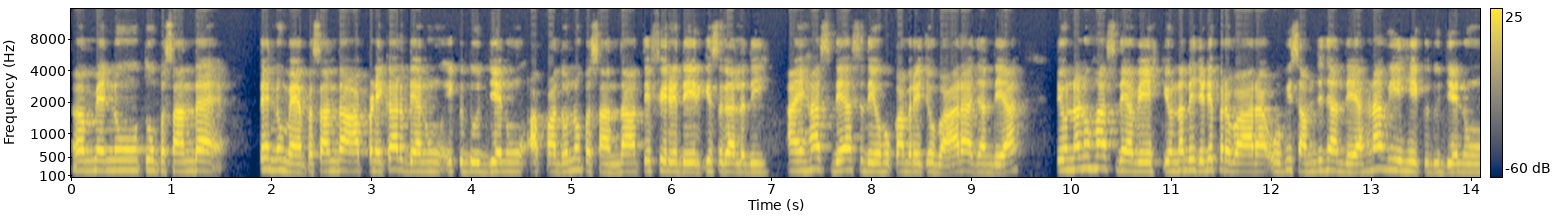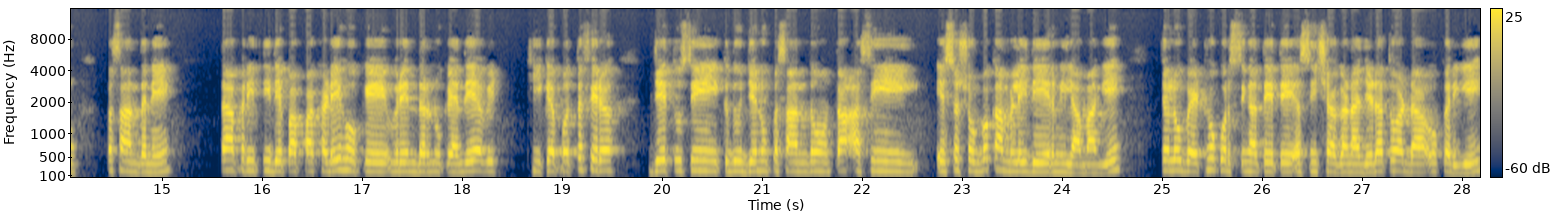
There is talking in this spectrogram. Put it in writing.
ਮੈਨੂੰ ਤੂੰ ਪਸੰਦ ਹੈ, ਤੈਨੂੰ ਮੈਂ ਪਸੰਦ ਆ ਆਪਣੇ ਘਰਦਿਆਂ ਨੂੰ, ਇੱਕ ਦੂਜੇ ਨੂੰ ਆਪਾਂ ਦੋਨੋਂ ਪਸੰਦ ਆ ਤੇ ਫਿਰ ਦੇਰ ਕਿਸ ਗੱਲ ਦੀ? ਐਂ ਹੱਸਦੇ ਹੱਸਦੇ ਉਹ ਕਮਰੇ ਚੋਂ ਬਾਹਰ ਆ ਜਾਂਦੇ ਆ, ਤੇ ਉਹਨਾਂ ਨੂੰ ਹੱਸਦਿਆਂ ਵੇਖ ਕੇ ਉਹਨਾਂ ਦੇ ਜਿਹੜੇ ਪਰਿਵਾਰ ਆ, ਉਹ ਵੀ ਸਮਝ ਜਾਂਦੇ ਆ, ਹਨਾ, ਵੀ ਇਹ ਇੱਕ ਦੂਜੇ ਨੂੰ ਪਸੰਦ ਨੇ। ਤਾਂ ਪ੍ਰੀਤੀ ਦੇ ਪਾਪਾ ਖੜੇ ਹੋ ਕੇ ਵਰਿੰਦਰ ਨੂੰ ਕਹਿੰਦੇ ਆ ਵੀ ਠੀਕ ਹੈ ਪੁੱਤ, ਫਿਰ ਜੇ ਤੁਸੀਂ ਇੱਕ ਦੂਜੇ ਨੂੰ ਪਸੰਦ ਹੋ ਤਾਂ ਅਸੀਂ ਇਸ ਸ਼ੁਭ ਕੰਮ ਲਈ ਦੇਰ ਨਹੀਂ ਲਾਵਾਂਗੇ। ਚਲੋ ਬੈਠੋ ਕੁਰਸੀਆਂ ਤੇ ਤੇ ਅਸੀਂ ਸ਼ਗਨ ਆ ਜਿਹੜਾ ਤੁਹਾਡਾ ਉਹ ਕਰੀਏ।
